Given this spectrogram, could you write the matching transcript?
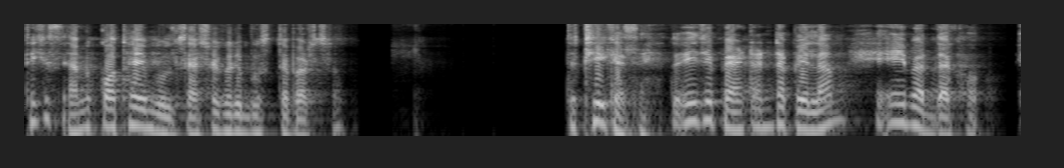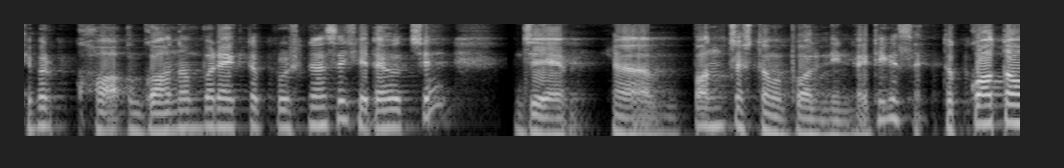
ঠিক আছে? আমি কথাই বলছি, আশা করি বুঝতে পারছ। তো ঠিক আছে, তো এই যে প্যাটার্নটা পেলাম, এইবার দেখো, এবার খ, গ নম্বরে একটা প্রশ্ন আছে, সেটা হচ্ছে যে পঞ্চাশতম পদ নির্ণয়, ঠিক আছে? তো কতম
